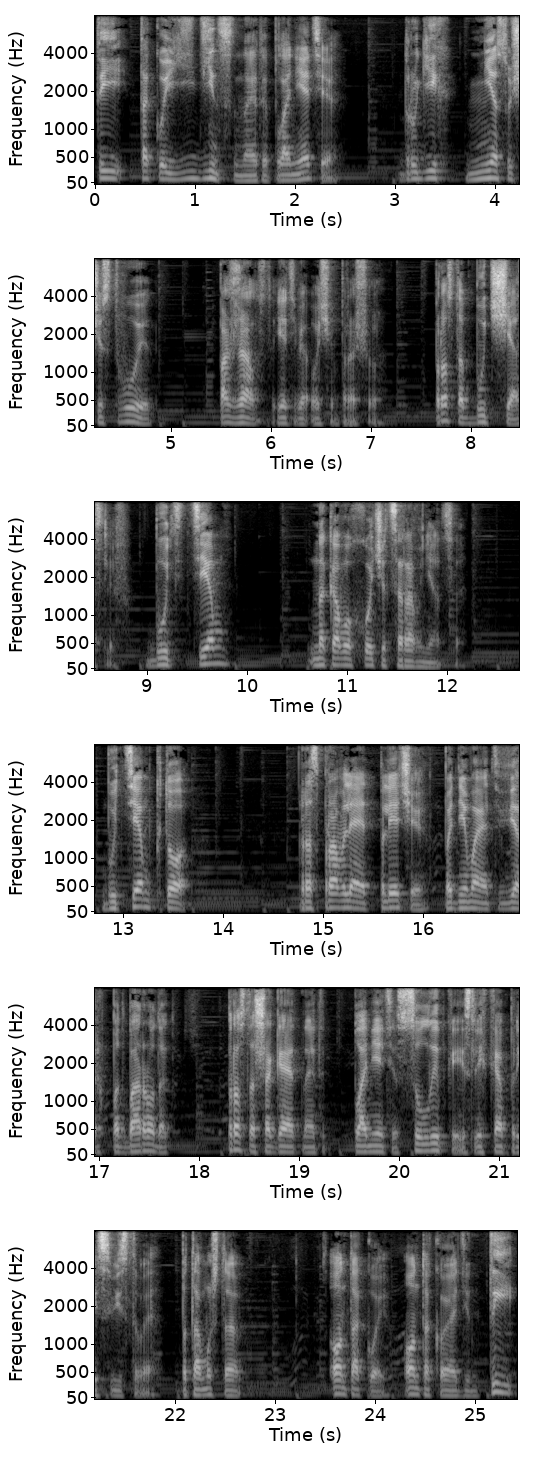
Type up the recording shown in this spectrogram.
Ты такой единственный на этой планете. Других не существует. Пожалуйста, я тебя очень прошу. Просто будь счастлив. Будь тем, на кого хочется равняться. Будь тем, кто расправляет плечи, поднимает вверх подбородок, просто шагает на этой планете с улыбкой и слегка присвистывая. Потому что он такой, он такой один, ты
